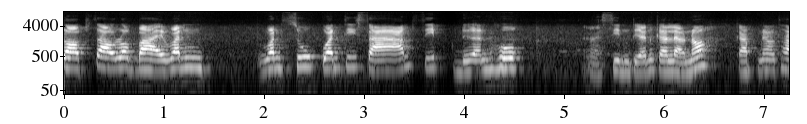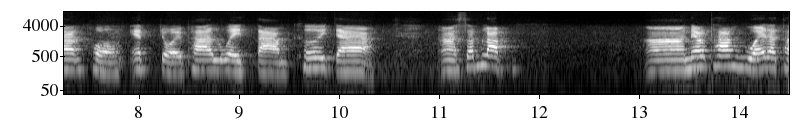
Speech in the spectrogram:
รอบเสาร์รอบบ่ายวันวันศุกร์วันที่สามสิบเดือนหกอ่าสิ้นเดือนกันแล้วเนาะกับแนวทางของแอดจอยพารวยตามเคยจ้า อ่าสำหรับอ่าแนวทางหวยรัฐ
